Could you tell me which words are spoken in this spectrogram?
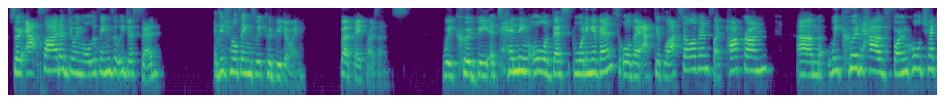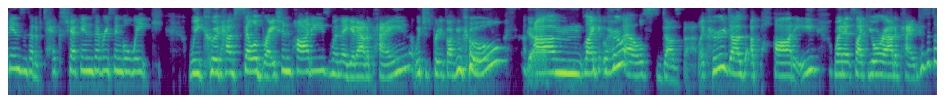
So outside of doing all the things that we just said, additional things we could be doing birthday presents we could be attending all of their sporting events or their active lifestyle events like parkrun. Um, we could have phone call check ins instead of text check ins every single week. We could have celebration parties when they get out of pain, which is pretty fucking cool. Yeah. Um, like who else does that? Like who does a party when it's like you're out of pain? Because it's a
